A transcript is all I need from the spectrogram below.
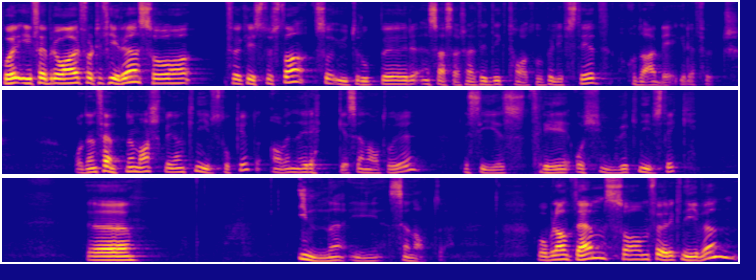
For i februar 44 så før Kristus da, så utroper Cæsar seg til diktator på livstid, og da er begeret fullt. Og Den 15. mars blir han knivstukket av en rekke senatorer. Det sies 23 knivstikk eh, inne i Senatet. Og blant dem som fører kniven,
